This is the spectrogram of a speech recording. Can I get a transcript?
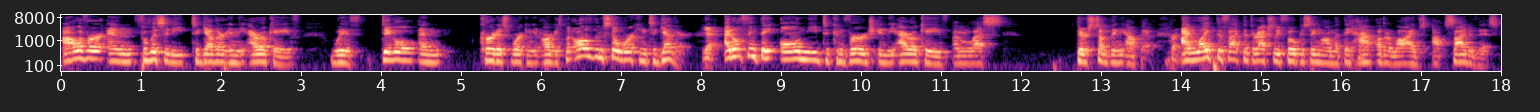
Oliver and Felicity together in the Arrow Cave with Diggle and Curtis working at Argus, but all of them still working together. Yeah. I don't think they all need to converge in the Arrow Cave unless there's something out there. Right. I like the fact that they're actually focusing on that they have other lives outside of this.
